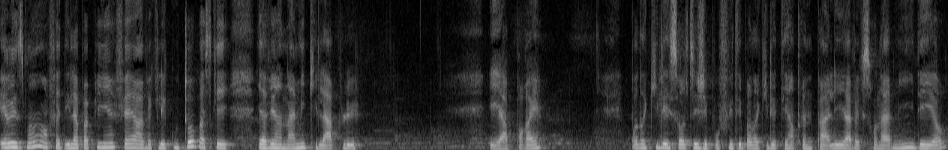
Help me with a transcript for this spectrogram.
Heureusement, en fait, il n'a pas pu rien faire avec les couteaux parce qu'il y avait un ami qui l'a appelé. Et après, pendant qu'il est sorti, j'ai profité pendant qu'il était en train de parler avec son ami d'ailleurs.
